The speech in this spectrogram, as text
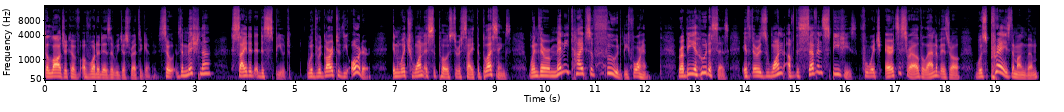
the logic of, of what it is that we just read together. So the Mishnah cited a dispute with regard to the order in which one is supposed to recite the blessings when there are many types of food before him. Rabbi Yehuda says, if there is one of the seven species for which Eretz Israel, the land of Israel, was praised among them,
